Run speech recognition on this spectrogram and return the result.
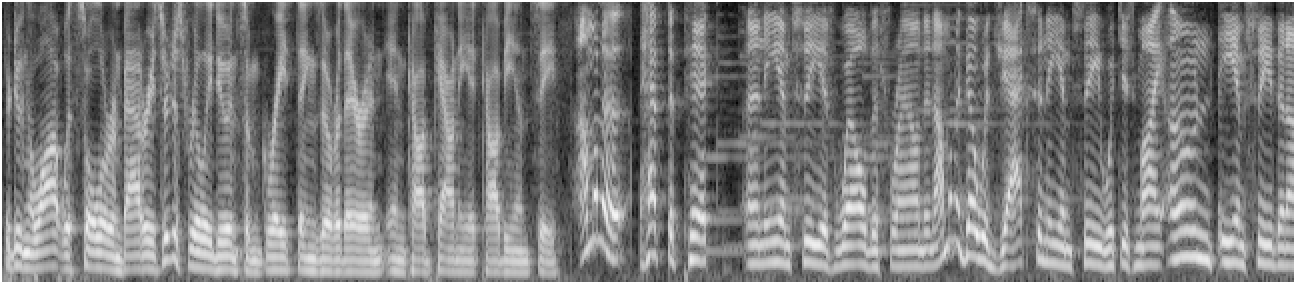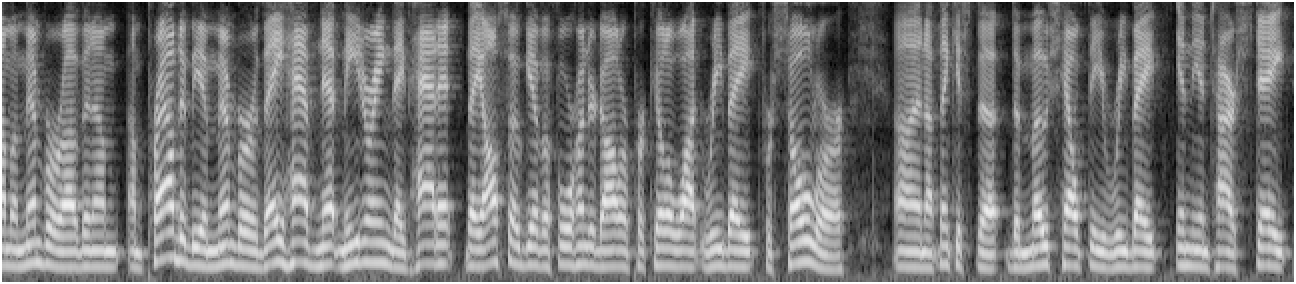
They're doing a lot with solar and batteries. They're just really doing some great things over there in, in Cobb County at Cobb EMC. I'm going to have to pick an EMC as well this round, and I'm going to go with Jackson EMC, which is my own EMC that I'm a member of, and I'm I'm proud to be a member. They have net metering; they've had it. They also give a $400 per kilowatt rebate for solar, uh, and I think it's the the most healthy rebate in the entire state.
